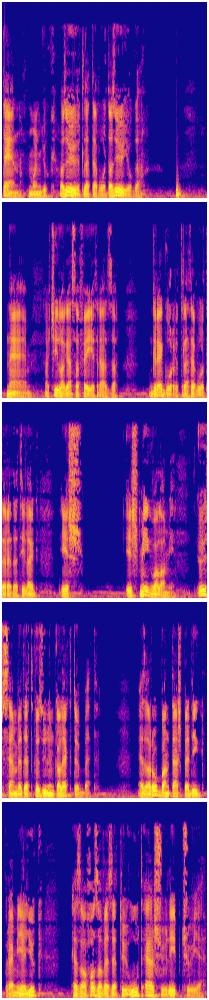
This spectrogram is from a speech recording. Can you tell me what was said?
Ten, mondjuk, az ő ötlete volt, az ő joga. Nem, a csillagász a fejét rázza. Gregor ötlete volt eredetileg, és és még valami. Ő szenvedett közülünk a legtöbbet. Ez a robbantás pedig, reméljük, ez a hazavezető út első lépcsője.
